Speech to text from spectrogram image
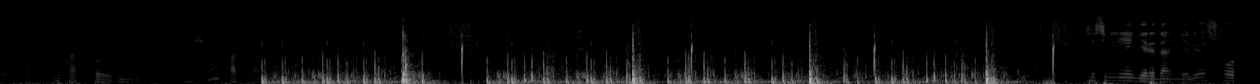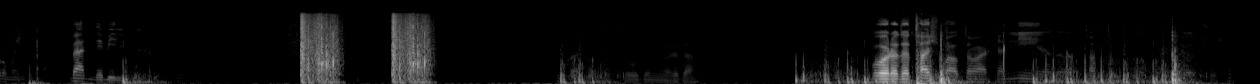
Yok tamam. Bu katta odun yok. Aşağı katlarda. Bence Sesim niye geriden geliyor sormayın. Ben de bilmiyorum. Bu kattaki odunları da. Bu arada taş balta varken niye inadına tahta kullanmaya çalışıyorsun?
